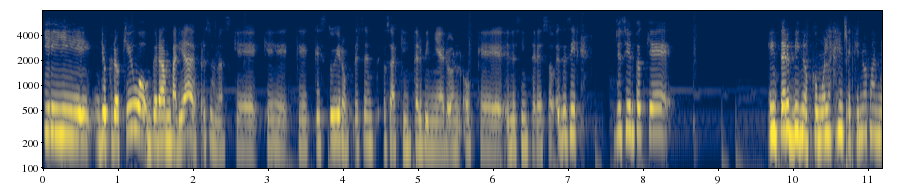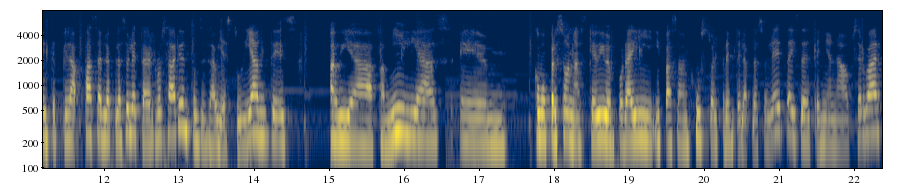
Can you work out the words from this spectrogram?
Y yo creo que hubo gran variedad de personas que, que, que, estuvieron presentes, o sea, que intervinieron o que les interesó. Es decir, yo siento que intervino como la gente que normalmente pasa en la plazoleta del Rosario, entonces había estudiantes, había familias, eh, como personas que viven por ahí y pasan justo al frente de la plazoleta y se detenían a observar.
